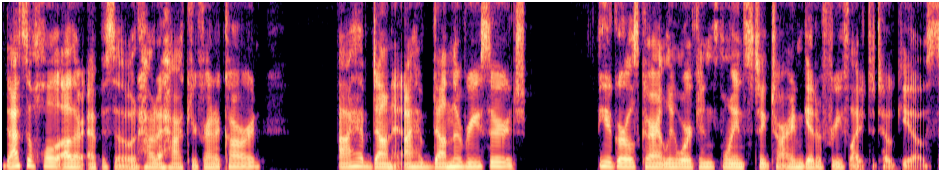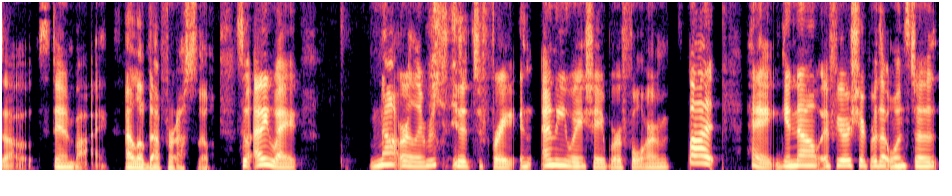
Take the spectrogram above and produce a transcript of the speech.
that's a whole other episode how to hack your credit card. I have done it. I have done the research. Your girl's currently working points to try and get a free flight to Tokyo. So stand by. I love that for us though. So anyway, not really related to freight in any way, shape, or form. But hey, you know, if you're a shipper that wants to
